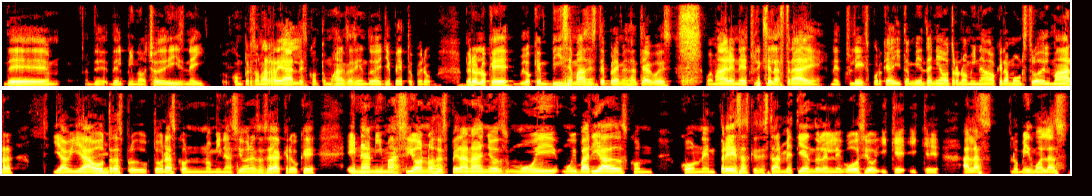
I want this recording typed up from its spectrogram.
de, de- del Pinocho de Disney con personas reales, con Tom Hanks haciendo de Gepetto, pero, pero lo que, lo que dice más este premio, Santiago, es, bueno, madre, Netflix se las trae, Netflix, porque ahí también tenía otro nominado que era Monstruo del Mar, y había Sí. otras productoras con nominaciones, o sea, creo que en animación nos esperan años muy, muy variados con, con empresas que se están metiendo en el negocio y que, y que a las, lo mismo, a las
